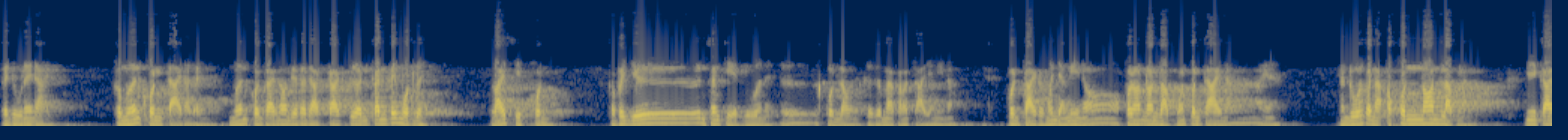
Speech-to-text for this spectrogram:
ไปดูได้ได้ก็เหมือนคนตายนั่นแหละเหมือนคนตายนอนเดียระดาษกาดเกลือนกันไปหมดเลย หลายสิบคน ก็ไปยืนสังเกตดูเนี่ยเออคนเราเนี่ยเกิดขึ้นมากับมันตายอย่างนี้เนาะคนตายกับเหมือนอย่างนี้เนาะคนนอนหลับเหมือนคนตายนะมันดูขนาดเอาคนนอนหลับนะมีการ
